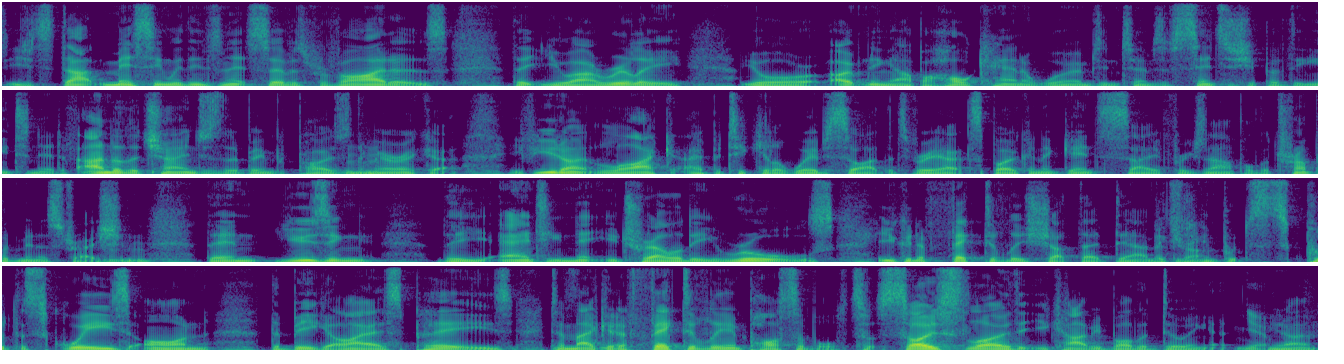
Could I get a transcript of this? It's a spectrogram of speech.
you start messing with internet service providers that you are really you're opening up a whole can of worms in terms of censorship of the internet. Under the changes that have been proposed in mm-hmm. America, if you don't like a particular website that's very outspoken against, say, for example, the Trump administration, mm-hmm. then using the anti-net neutrality rules, you can effectively shut that down because you can put put the squeeze on the big ISPs to make it effectively impossible, so, so slow that you can't be bothered doing it. Yeah. You know,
